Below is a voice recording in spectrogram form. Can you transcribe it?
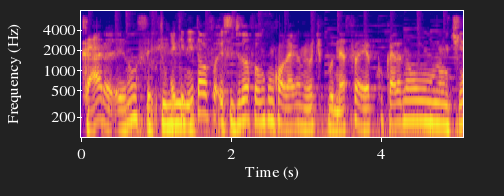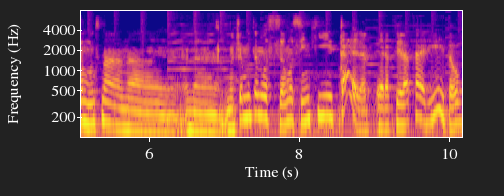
Cara, eu não sei. É que nem tava. Esse dia eu tava falando com um colega meu, tipo, nessa época o cara não, não tinha muito na, na- na- Não tinha muita noção assim que, cara, era, era pirataria, então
